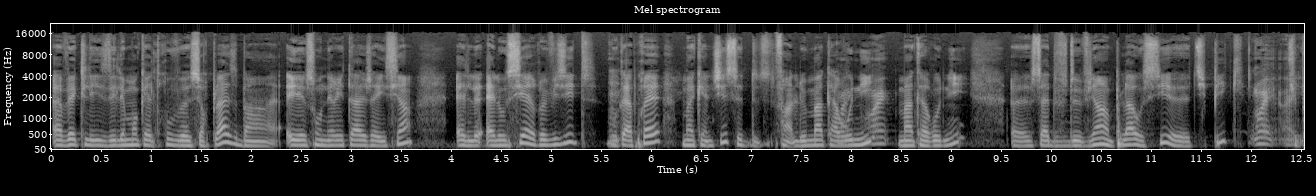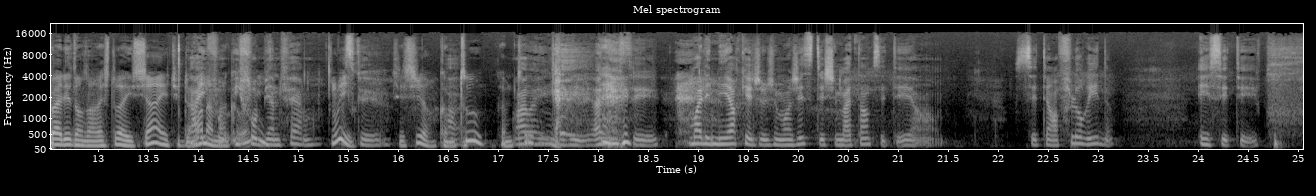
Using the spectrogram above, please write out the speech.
avec les éléments qu'elle trouve sur place, ben et son héritage haïtien, elle, elle aussi, elle revisite. Donc après, mac and cheese, enfin le macaroni, Mm. Ouais, ouais. macaroni, euh, ça dev- devient un plat aussi euh, typique. Ouais, Tu peux aller dans un resto haïtien et tu Ah, demandes il, un faut, il macaroni. faut bien le faire. hein, Oui. Que, C'est sûr, comme Ah. tout, comme ah tout. ouais, il ah moi, les meilleurs que je, je mangeais, c'était chez ma tante, c'était en, c'était en Floride. Et c'était. pff,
